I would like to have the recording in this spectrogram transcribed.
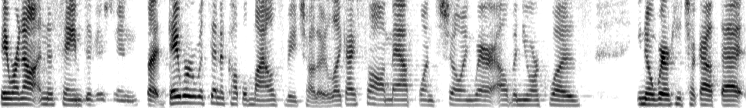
They were not in the same division, but they were within a couple miles of each other. Like I saw a map once showing where Alvin York was, you know, where he took out that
